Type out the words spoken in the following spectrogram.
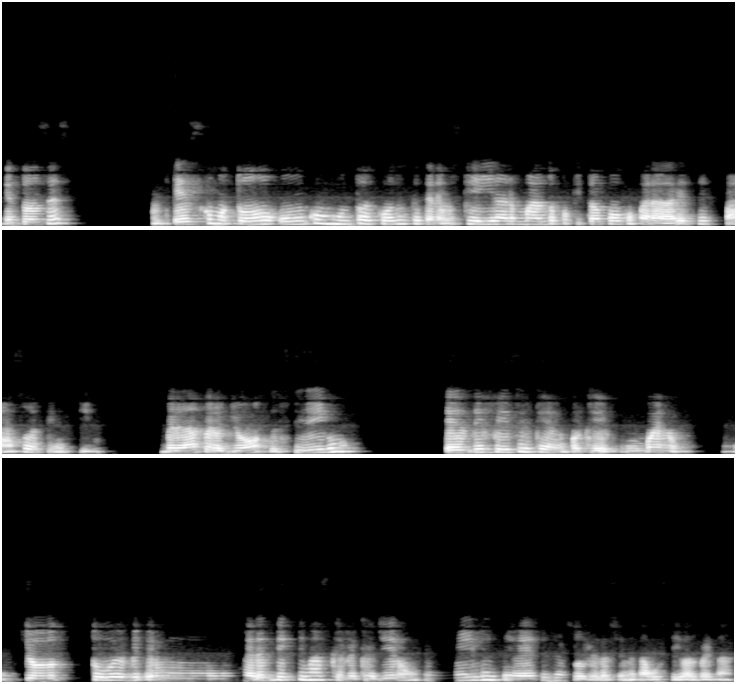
Entonces, es como todo un conjunto de cosas que tenemos que ir armando poquito a poco para dar ese paso definitivo. ¿verdad? Pero yo sí digo, es difícil que, porque, bueno, yo tuve mujeres víctimas que recayeron miles de veces en sus relaciones abusivas, ¿verdad?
